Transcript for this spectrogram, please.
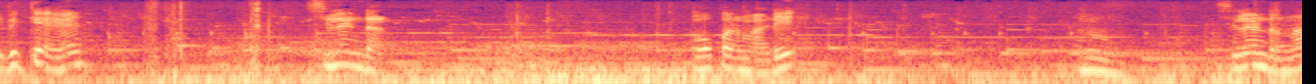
ಇದಕ್ಕೆ ಸಿಲಿಂಡರ್ ಓಪನ್ ಮಾಡಿ. ಹ್ಞೂ ಸಿಲಿಂಡರ್ನ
